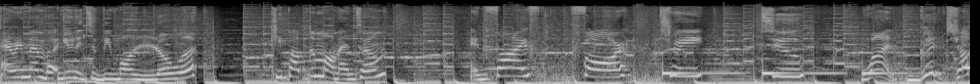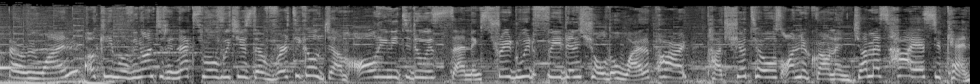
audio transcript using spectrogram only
And remember, you need to be more lower. Keep up the momentum. In five, four, three, two, one. Good job, everyone. Okay, moving on to the next move, which is the vertical jump. All you need to do is standing straight with feet and shoulder wide apart. Touch your toes on the ground and jump as high as you can.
